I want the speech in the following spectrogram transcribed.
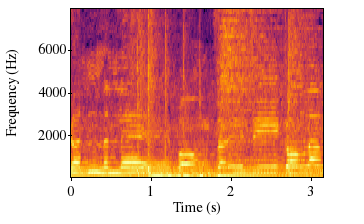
ยันนั่นแหละปองใจสีกองหลัง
